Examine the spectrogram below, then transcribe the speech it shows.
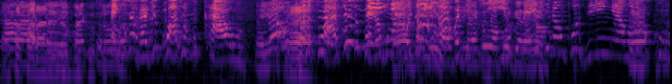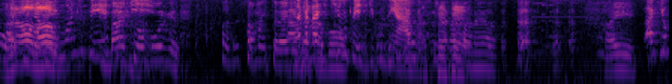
essa Caraca, parada novo tá por cru. É que jogar de quatro é um caos. É não, é. quando tu acha que tu pega alguma coisa que rouba de ti, o peixe não cozinha, louco! Olha lá. Tem um monte de peixe Embaixo do aqui. hambúrguer. Fazer só uma entrega. Na já verdade, tá tinha um peixe que cozinhava. Aí, Aqui o.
